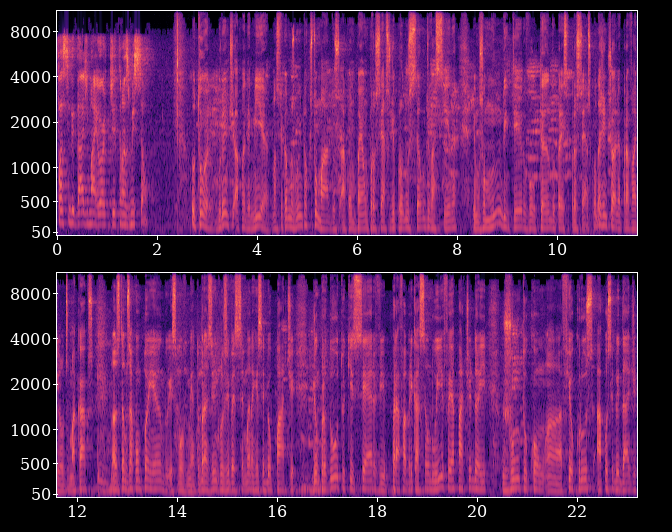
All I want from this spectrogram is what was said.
facilidade maior de transmissão. Doutor, durante a pandemia, nós ficamos muito acostumados a acompanhar um processo de produção de vacina. Vimos o mundo inteiro voltando para esse processo. Quando a gente olha para a varíola dos macacos, nós estamos acompanhando esse movimento. O Brasil, inclusive, essa semana recebeu parte de um produto que serve para a fabricação do IFA e, a partir daí, junto com a Fiocruz, a possibilidade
